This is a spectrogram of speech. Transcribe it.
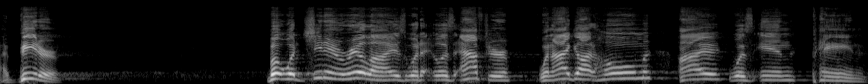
I beat her. But what she didn't realize what was after when I got home, I was in pain.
